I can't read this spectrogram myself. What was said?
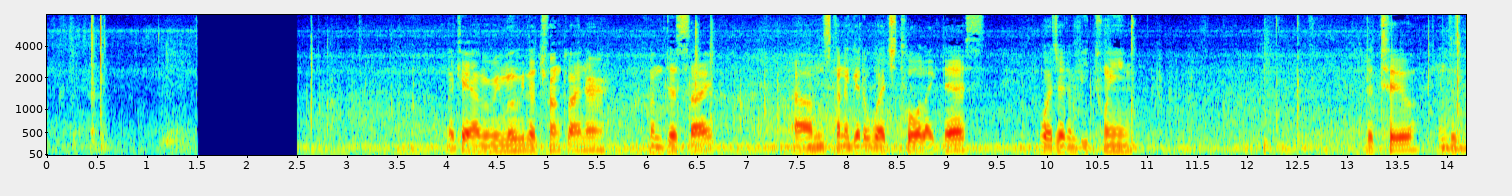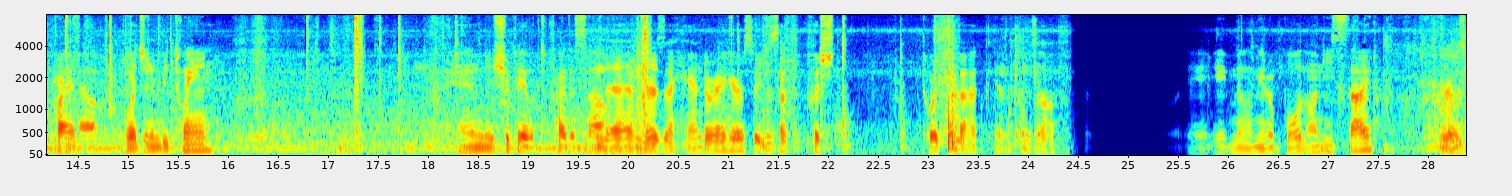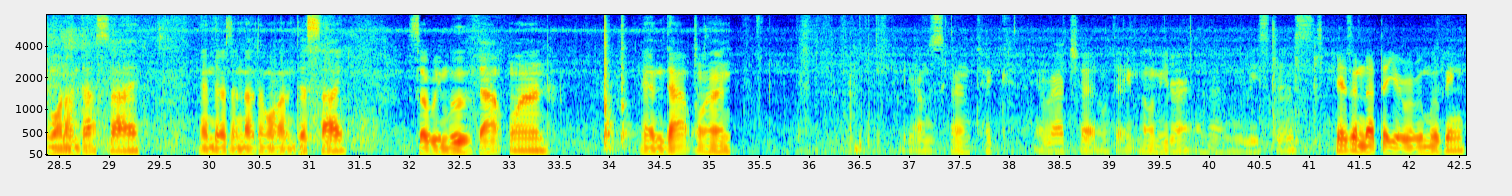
Okay, I'm removing the trunk liner from this side. I'm just gonna get a wedge tool like this, wedge it in between, the two and just pry it out. Wedge it in between. And you should be able to pry this out. And then there's a handle right here, so you just have to push towards the back and it comes off. A 8 millimeter bolt on each side. There's one on that side, and there's another one on this side. So remove that one and that one. I'm just gonna take a ratchet with the 8 millimeter and then release this. Here's a nut that you're removing.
